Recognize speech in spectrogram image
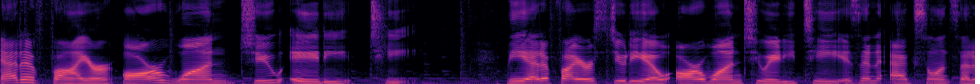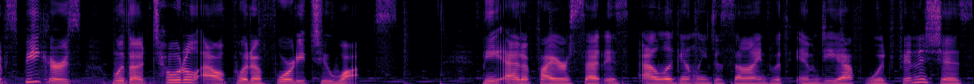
Edifier R1280T The Edifier Studio R1280T is an excellent set of speakers with a total output of 42 watts. The Edifier set is elegantly designed with MDF wood finishes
